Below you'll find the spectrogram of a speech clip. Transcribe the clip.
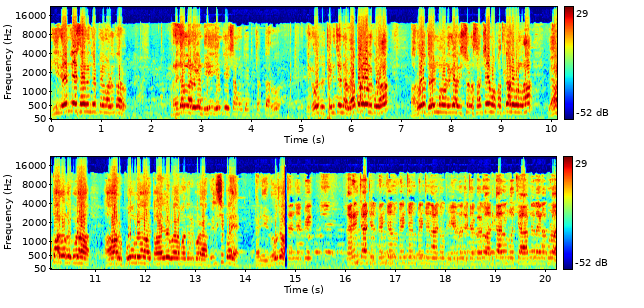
మీరేం చేశారని చెప్పి మేము అడుగుతారు. ప్రజలను అడగండి ఏం చేశామని చెప్పి చెప్తారు. ఈ రోజు చిన్న చిన్న వ్యాపారాలు కూడా ఆ రోజు జగన్మోహన్ రెడ్డి గారు ఇస్తున్న సంక్షేమ పథకాల వల్ల వ్యాపారాలు కూడా ఆరు పువ్వులు కాయలు మొదలు కూడా వెలిసిపోయాయి. కానీ ఈ రోజు అని చెప్పి కరెంట్ ఛార్జీలు పెంచను పెంచను పెంచను అని చెప్పి ఏ విధంగా చెప్పారు? అధికారంలో వచ్చి ఆరు నెలలైనా కూడా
